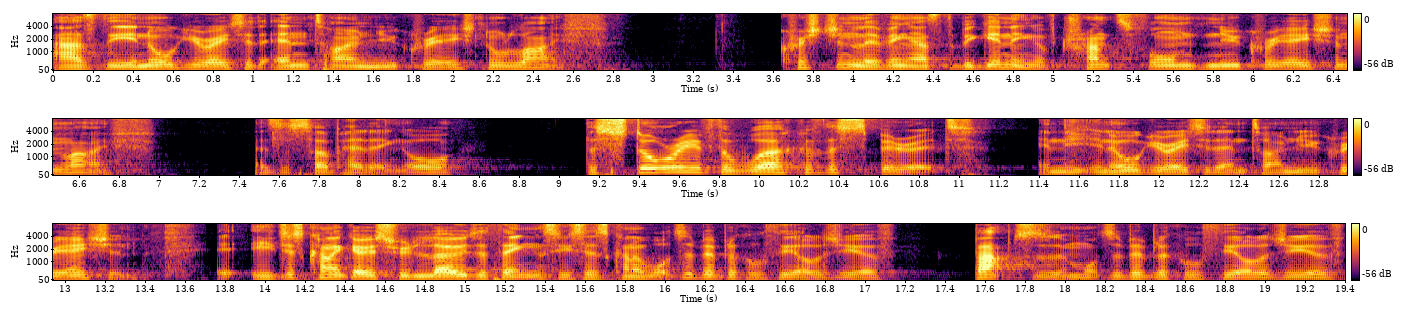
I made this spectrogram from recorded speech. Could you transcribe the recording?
as the inaugurated end time new creational life. Christian living as the beginning of transformed new creation life, as a subheading. Or the story of the work of the Spirit in the inaugurated end time new creation. It, he just kind of goes through loads of things. He says, kind of, what's a biblical theology of baptism? What's a biblical theology of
